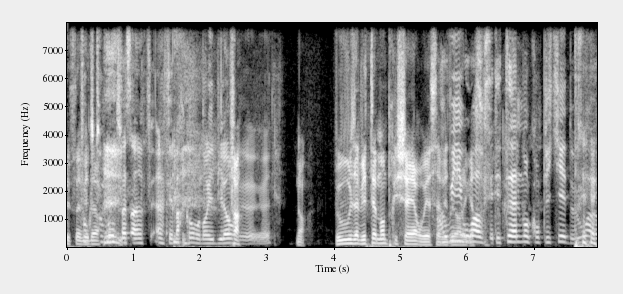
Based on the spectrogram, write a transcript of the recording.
au SAV Faut que d'or. tout le monde fasse un, un fait marquant dans les bilans. Enfin, euh. Vous vous avez tellement pris cher au SAV Ah oui, waouh, c'était tellement compliqué de. Waouh,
